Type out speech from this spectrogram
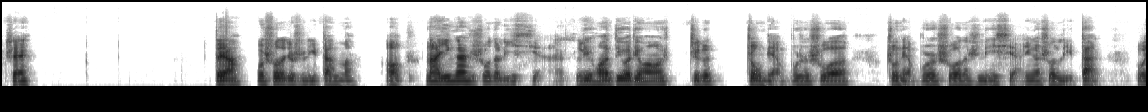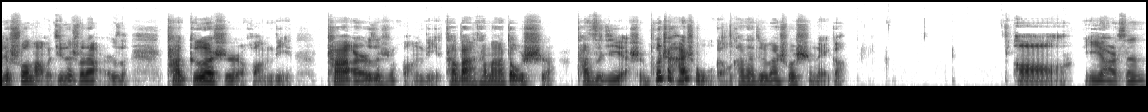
谁？对呀，我说的就是李旦吗？哦，那应该是说的李显。李皇帝和帝皇这个重点不是说，重点不是说的是李显，应该说李旦。我就说嘛，我记得说他儿子，他哥是皇帝，他儿子是皇帝，他爸他妈都是，他自己也是。不过这还是五个，我看他这边说是哪个。哦，一二三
